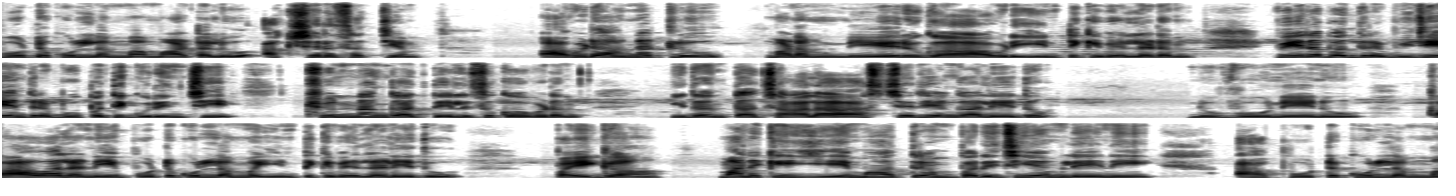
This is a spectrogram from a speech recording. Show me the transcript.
పూటకుల్లమ్మ మాటలు అక్షర సత్యం. ఆవిడ అన్నట్లు మనం నేరుగా ఆవిడ ఇంటికి వెళ్ళడం వీరభద్ర విజయేంద్ర భూపతి గురించి క్షుణ్ణంగా తెలుసుకోవడం ఇదంతా చాలా ఆశ్చర్యంగా లేదు? నువ్వు నేను కావాలని పూటకుల్లమ్మ ఇంటికి వెళ్ళలేదు. పైగా మనకి ఏమాత్రం పరిచయం లేని ఆ పూటకుళ్ళమ్మ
